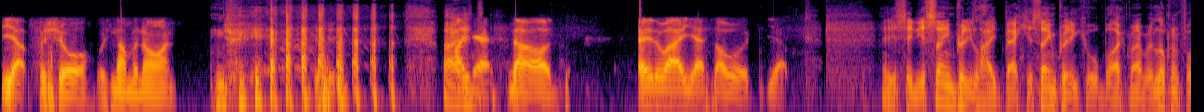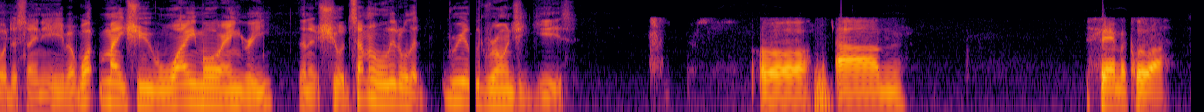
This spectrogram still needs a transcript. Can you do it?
yeah, for sure. With number nine. I guess oh, no. I'd, either way, yes, I would. Yep. As you said, you seem pretty laid back. You seem pretty cool, bloke, mate. We're looking forward to seeing you here. But what makes you way more angry than it should? Something little that really grinds your gears. Oh, um, Sam McClure.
